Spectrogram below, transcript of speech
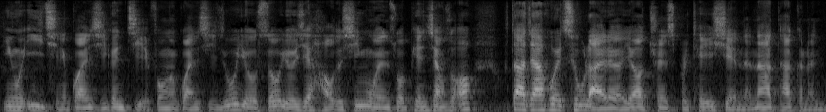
因为疫情的关系跟解封的关系。如果有时候有一些好的新闻说偏向说哦。大家会出来了，要 transportation 的，那他可能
